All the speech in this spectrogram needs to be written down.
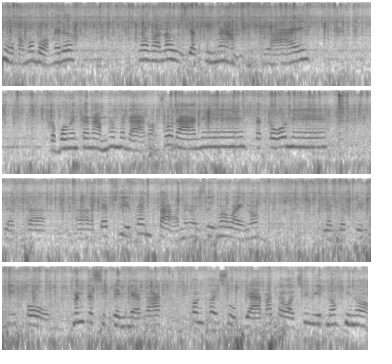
หูก็มาบอกในเด้อแล้วว่าเราอยากกินน้ำหลายกับโบแมนตะน้ำธรรมดาเนาะโซดาแน่กระโตแน่แล้วก็ อ่าเป๊ปซี่แฟนตาไม่น้อยซื้อมาไว้เนาะแล้วก็เป็นพี่โปมันก็สิเป็นแบบว่าคนเคยสูบยามาตลอดชีวิตเนาะพี่น้อง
